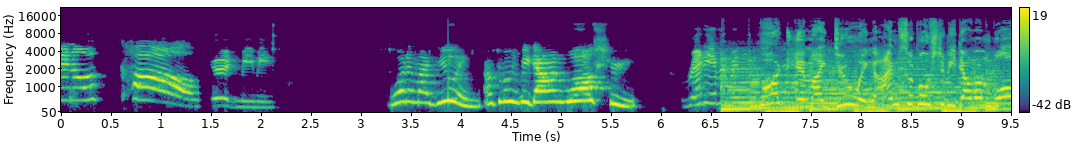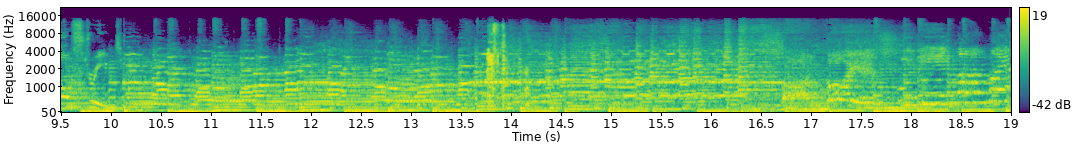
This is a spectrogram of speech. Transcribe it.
All ashore that's going ashore. Final call. Good, Mimi. What am I doing? I'm supposed to be down on Wall Street. Ready, everybody? What am I doing? I'm supposed to be down on Wall Street. Bon voyage. You mean bon voyage.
